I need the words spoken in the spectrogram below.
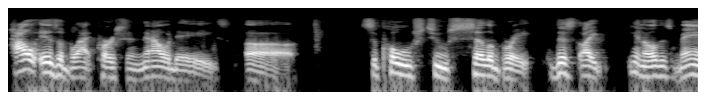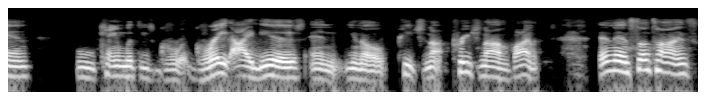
how is a black person nowadays uh supposed to celebrate this like you know this man who came with these gr- great ideas and you know preach not preach nonviolence and then sometimes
